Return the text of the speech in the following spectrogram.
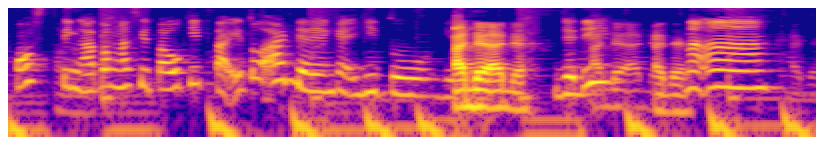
posting atau ngasih tahu kita itu ada yang kayak gitu, gitu. ada ada jadi ada, ada. nah uh, ada.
